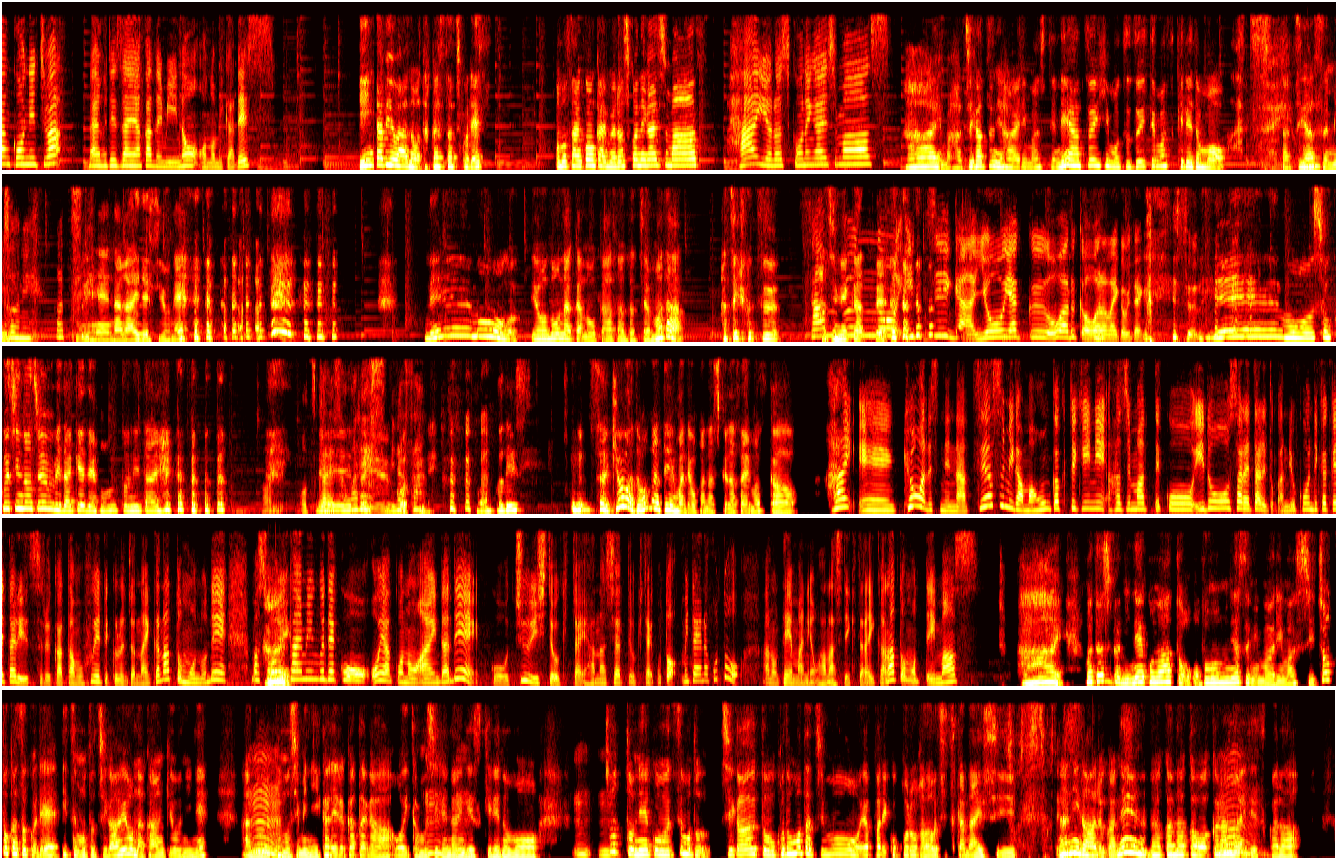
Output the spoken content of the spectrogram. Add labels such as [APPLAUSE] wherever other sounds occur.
皆さんこんにちは。ライフデザインアカデミーの小野美香です。インタビュアーの高須幸子です。小野さん、今回もよろしくお願いします。はい、よろしくお願いします。はい。まあ、8月に入りましてね、暑い日も続いてますけれども、暑い。夏休み本当に暑い。ねえ長いですよね。[LAUGHS] ねえ、もう世の中のお母さんたちはまだ8月、3初めかって分の1がようやく終わるか終わらないかみたいな感じですよね。ねえ、もう食事の準備だけで本当に大変。お疲れ様です、皆さん。。本当です。さあ、今日はどんなテーマでお話しくださいますか？はい、えー、今日はですね、夏休みがまあ本格的に始まって、こう、移動されたりとか、旅行に出かけたりする方も増えてくるんじゃないかなと思うので、まあそうはいいうタイミングで、こう、親子の間で、こう、注意しておきたい、話し合っておきたいこと、みたいなことを、あの、テーマにお話しできたらいいかなと思っています。はい。まあ確かにね、この後お盆休みもありますし、ちょっと家族でいつもと違うような環境にね、あの、うん楽しみに行かれる方が多いかもしれないんですけれども、うん、うん。ちょっとね、こう、いつもと違うと子供たちもやっぱり心が落ち着かないし。何があるかね、なかなかわからないですから、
